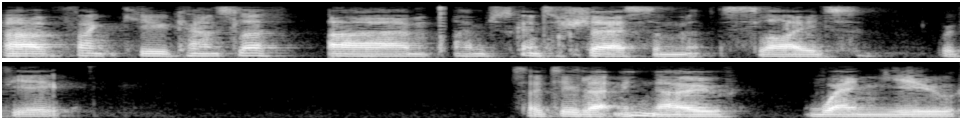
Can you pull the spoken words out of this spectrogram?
Uh, thank you, Councillor. Um, I'm just going to share some slides with you. So do let me know when you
